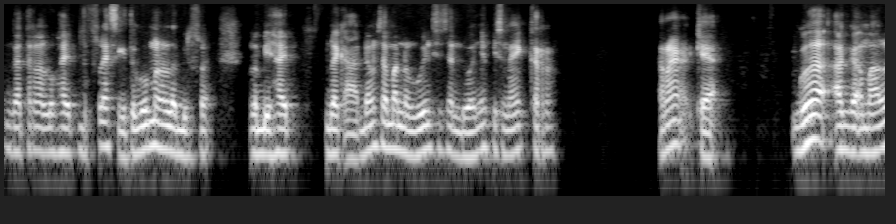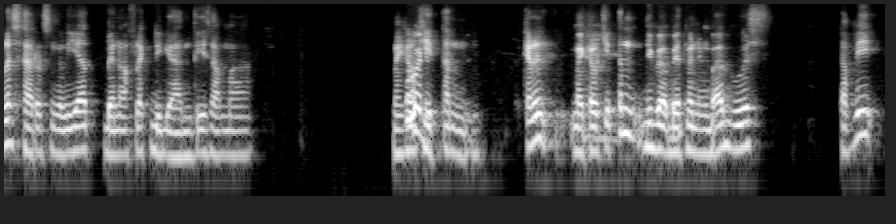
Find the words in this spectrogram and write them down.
nggak terlalu hype The Flash gitu. Gue malah lebih lebih hype Black Adam sama nungguin season 2-nya Peacemaker. Karena kayak gue agak males harus ngelihat Ben Affleck diganti sama Michael. Keaton. Karena Michael Keaton juga Batman yang bagus. Tapi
